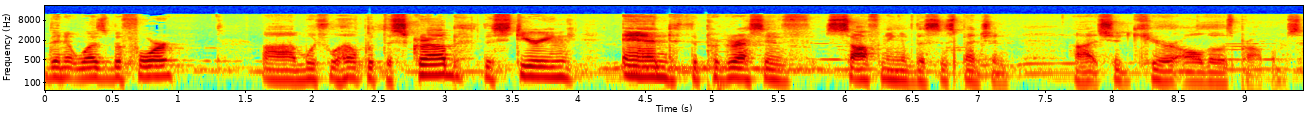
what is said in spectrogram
than it was before, um, which will help with the scrub, the steering, and the progressive softening of the suspension. Uh, it should cure all those problems.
